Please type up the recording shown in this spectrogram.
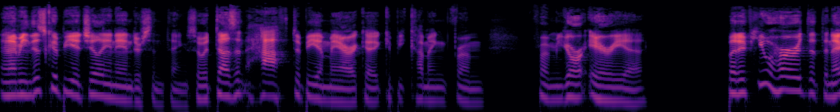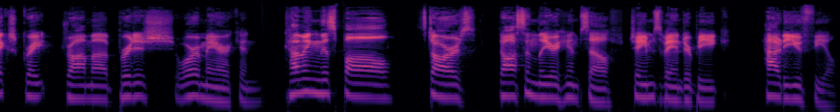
and I mean, this could be a Gillian Anderson thing, so it doesn't have to be America, it could be coming from from your area. But if you heard that the next great drama, British or American, coming this fall, stars Dawson Leery himself, James Van Der Beek, how do you feel?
